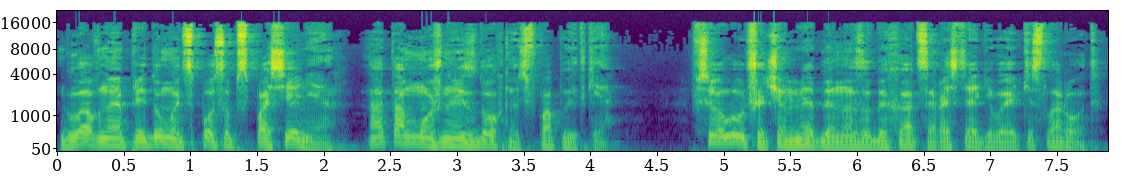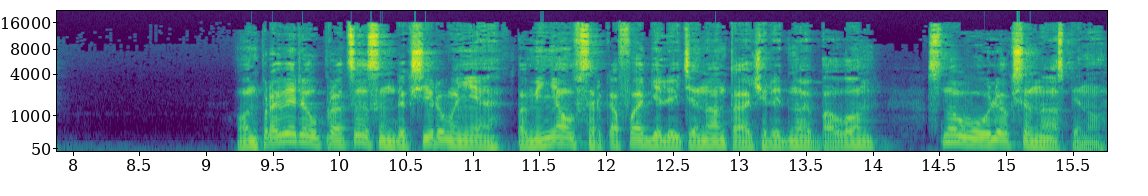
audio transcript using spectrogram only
Главное придумать способ спасения, а там можно и сдохнуть в попытке. Все лучше, чем медленно задыхаться, растягивая кислород. Он проверил процесс индексирования, поменял в саркофаге лейтенанта очередной баллон, снова улегся на спину.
